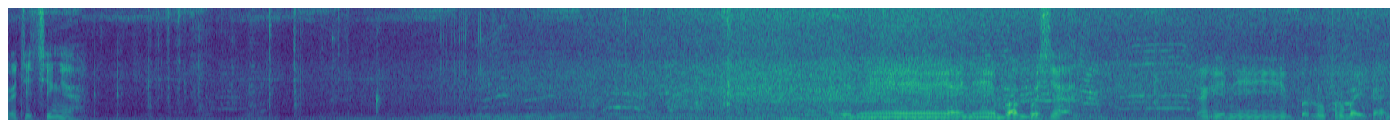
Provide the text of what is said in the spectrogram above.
gak cicing ya. Ini yang ini bagus ya yang ini perlu perbaikan.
